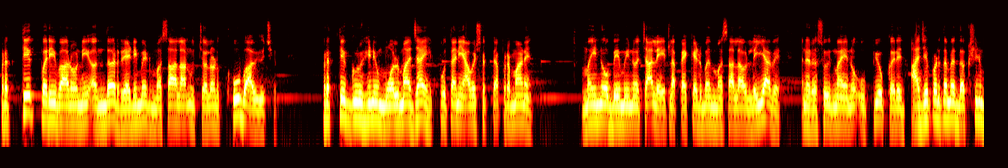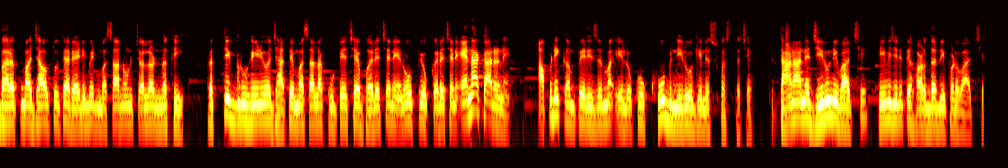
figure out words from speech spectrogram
પ્રત્યેક પરિવારોની અંદર રેડીમેડ મસાલાનું ચલણ ખૂબ આવ્યું છે. પ્રત્યેક ગૃહિણી મોલમાં જાય, પોતાની આવશ્યકતા પ્રમાણે મહિનો, બે મહિનો ચાલે એટલા પેકેટબંધ મસાલાઓ લઈ આવે અને રસોઈમાં એનો ઉપયોગ કરે. આજે પણ તમે દક્ષિણ ભારતમાં જાઓ તો ત્યાં રેડીમેડ મસાલાનું ચલણ નથી. પ્રત્યેક ગૃહિણીઓ જાતે મસાલા કૂટે છે, ભરે છે અને એનો ઉપયોગ કરે છે અને એના કારણે આપણી કમ્પેરિઝનમાં એ લોકો ખૂબ નિરોગી અને સ્વસ્થ છે. ધાણા અને જીરુંની વાત છે, તેવી જ રીતે હળદરની પણ વાત છે.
